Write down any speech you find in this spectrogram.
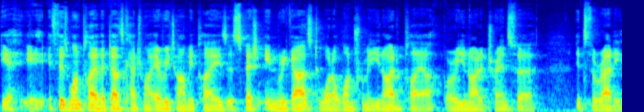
yeah, if there's one player that does catch my every time he plays, especially in regards to what I want from a United player or a United transfer, it's Verratti.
